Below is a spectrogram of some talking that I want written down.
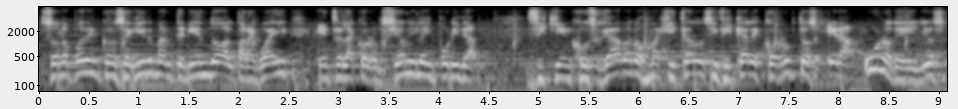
solo pueden conseguir manteniendo al Paraguay entre la corrupción y la impunidad. Si quien juzgaba a los magistrados y fiscales corruptos era uno de ellos,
